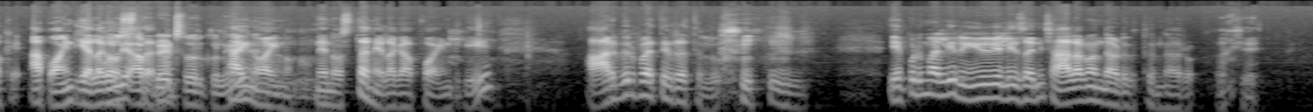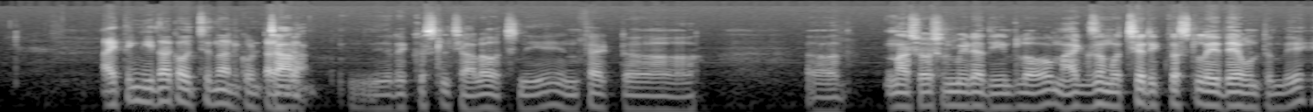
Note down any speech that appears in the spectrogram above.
ఓకే. ఆ పాయింట్ ఎలాగ అయినో నేను వస్తాను ఎలాగ ఆ పాయింట్కి ఆరుగురు ప్రతివ్రతలు. ఎప్పుడు మళ్ళీ రీ రిలీజ్ అని చాలా మంది అడుగుతున్నారు. ఓకే. ఐ థింక్ నీ దాకా వచ్చింది అనుకుంటాను చాలా. రిక్వెస్ట్లు చాలా వచ్చినాయి. ఇన్ఫ్యాక్ట్ నా సోషల్ మీడియా దీంట్లో మ్యాక్సిమం వచ్చే రిక్వెస్ట్లో ఇదే ఉంటుంది.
